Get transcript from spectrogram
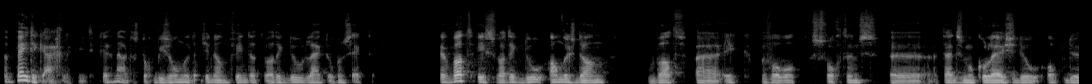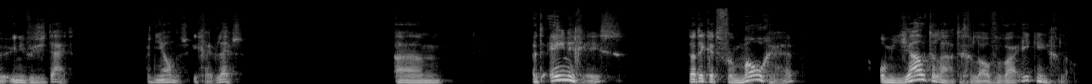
dat weet ik eigenlijk niet. Ik zeg, nou, dat is toch bijzonder dat je dan vindt dat wat ik doe lijkt op een secte. Wat is wat ik doe anders dan wat uh, ik bijvoorbeeld s ochtends tijdens mijn college doe op de universiteit? Dat is niet anders. Ik geef les. Um, het enige is dat ik het vermogen heb om jou te laten geloven waar ik in geloof.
